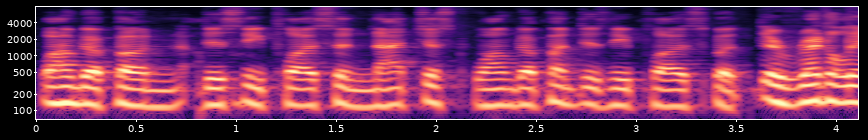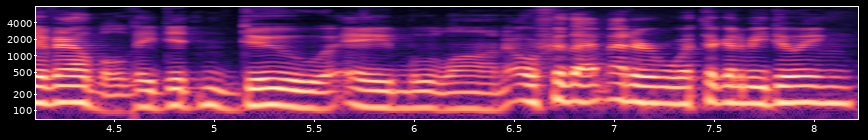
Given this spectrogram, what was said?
wound up on Disney Plus, and not just wound up on Disney Plus, but they're readily available. They didn't do a Mulan, or for that matter, what they're going to be doing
